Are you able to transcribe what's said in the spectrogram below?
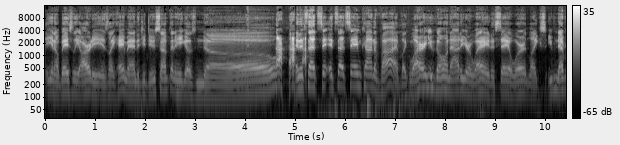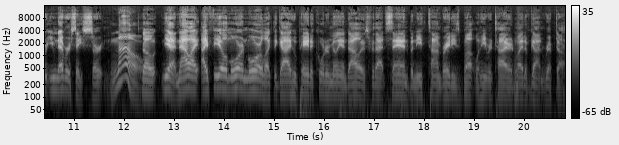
you know, basically Artie is like, "Hey man, did you do something?" And he goes, "No," and it's that sa- it's that same kind of vibe. Like, why are you going out of your way to say a word like you've never you never say certain? No. So yeah, now I, I feel more and more like the guy who paid a quarter million dollars for that sand beneath Tom Brady's butt when he retired might have gotten ripped off.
